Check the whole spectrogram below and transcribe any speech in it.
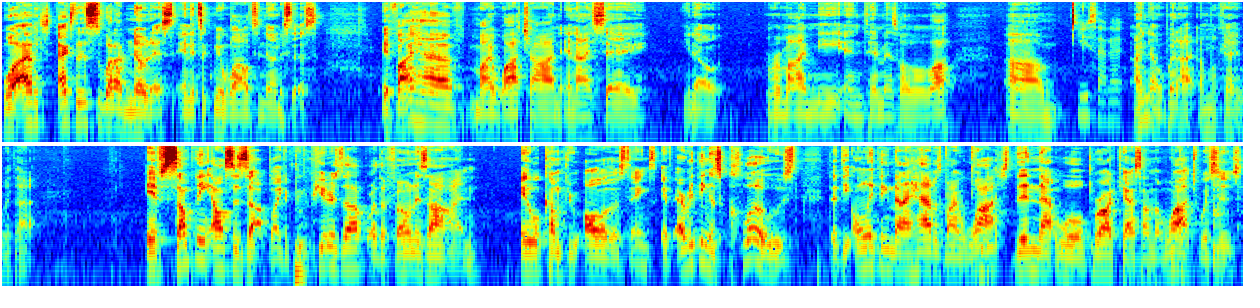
Well, I've actually this is what I've noticed, and it took me a while to notice this. If I have my watch on and I say, you know, remind me in ten minutes, blah blah blah, Um, You said it. I know, but I, I'm okay with that. If something else is up, like if the computer's up or the phone is on, it will come through all of those things. If everything is closed, that the only thing that I have is my watch, then that will broadcast on the watch, which is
